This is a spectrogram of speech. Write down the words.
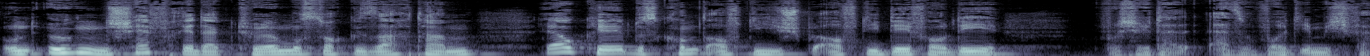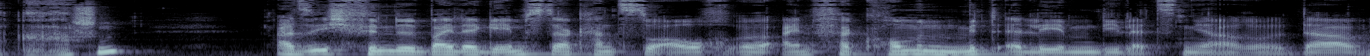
Und irgendein Chefredakteur muss doch gesagt haben, ja okay, das kommt auf die auf die DVD. Also wollt ihr mich verarschen? Also ich finde, bei der GameStar kannst du auch äh, ein Verkommen miterleben die letzten Jahre. Da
